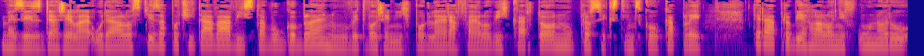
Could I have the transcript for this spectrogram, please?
Mezi zdařilé události započítává výstavu goblénů vytvořených podle Rafaelových kartónů pro Sixtínskou kapli, která proběhla loni v únoru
